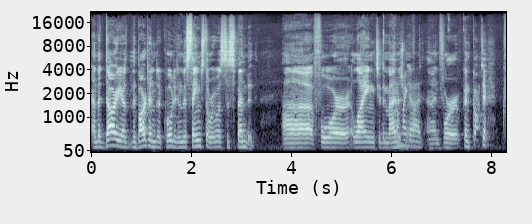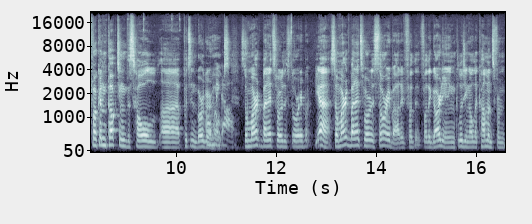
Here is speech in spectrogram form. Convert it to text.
and that Daria, the bartender quoted in the same story, was suspended uh, for lying to the management oh and for concocting for concocting this whole uh, Putin burger oh hoax. So Marc Bennett wrote the story. About, yeah, so Marc Bennett wrote a story about it for the for the Guardian, including all the comments from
